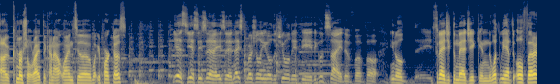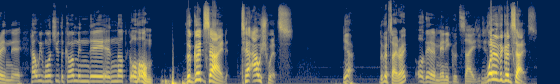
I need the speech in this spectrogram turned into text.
a commercial, right? That kind of outlines uh, what your park does. Yes, yes, it's a, it's a nice commercial, you know, to show the, the, the good side of, of uh, you know, tragic to magic and what we have to offer and uh, how we want you to come and uh, not go home. The good side to Auschwitz. Yeah, the good side, right? Oh, there are many good sides. You just, What are the good sides?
